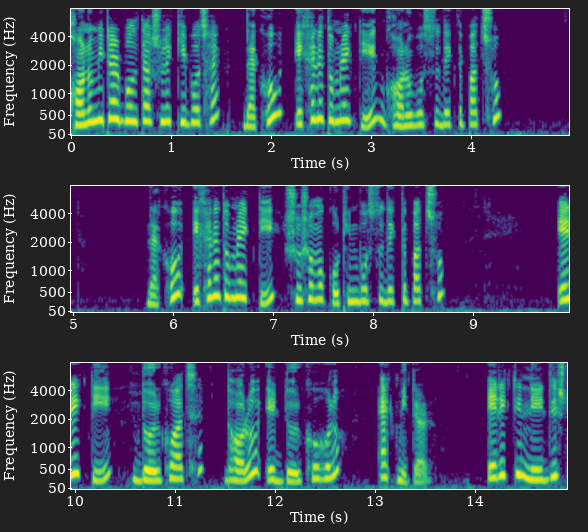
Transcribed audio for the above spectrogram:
ঘনমিটার বলতে আসলে কি বোঝায়? দেখো, এখানে তোমরা একটি ঘনবস্তু দেখতে পাচ্ছ। দেখো, এখানে তোমরা একটি সুষম কঠিন বস্তু দেখতে পাচ্ছ। এর একটি দৈর্ঘ্য আছে, ধরো এর দৈর্ঘ্য হলো এক মিটার। এর একটি নির্দিষ্ট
